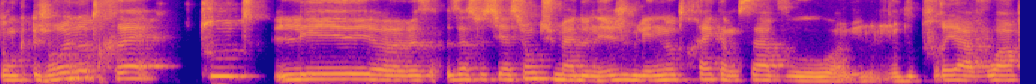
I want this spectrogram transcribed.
Donc, je renoterai toutes les euh, associations que tu m'as données. Je vous les noterai comme ça, vous, euh, vous pourrez avoir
